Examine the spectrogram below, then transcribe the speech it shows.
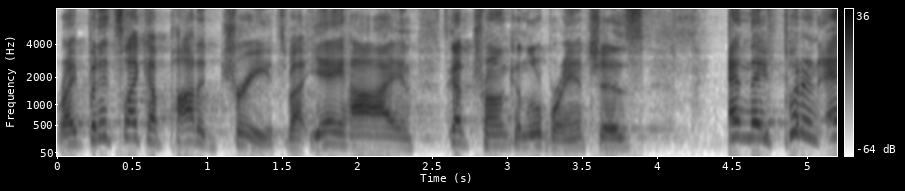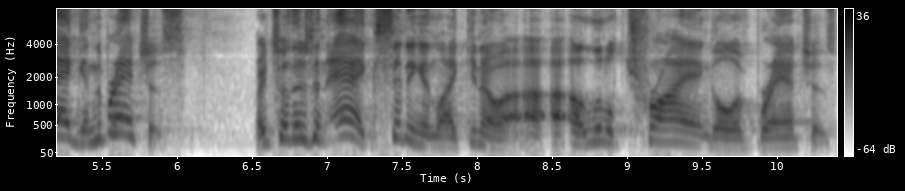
right? But it's like a potted tree. It's about yay high, and it's got a trunk and little branches. And they've put an egg in the branches. Right, so there's an egg sitting in like, you know, a, a, little triangle of branches.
